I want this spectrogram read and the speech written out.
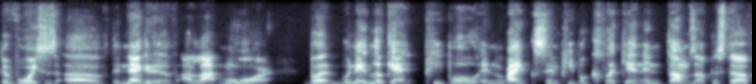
the voices of the negative a lot more. But when they look at people and likes and people clicking and thumbs up and stuff,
